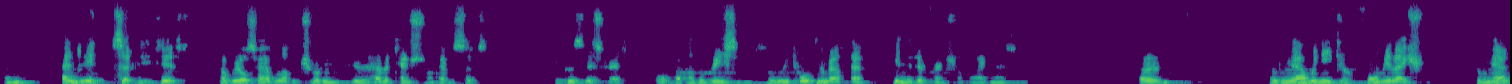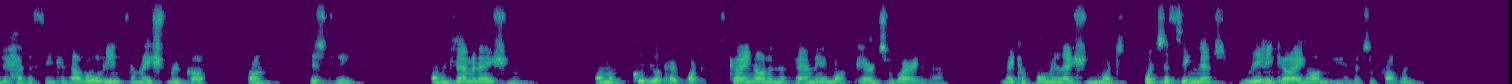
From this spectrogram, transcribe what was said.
And it certainly is. But we also have a lot of children who have attentional deficits because they're stressed or for other reasons. So we're talking about that in the differential diagnosis. So, so now we need to formulation. So we now to have a think about all the information we've got from history, from examination, from a good look at what's going on in the family and what parents are worried about make a formulation. What's, what's the thing that's really going on here that's a problem?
